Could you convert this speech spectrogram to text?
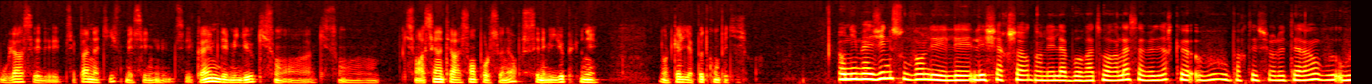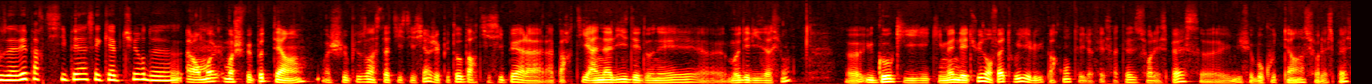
Où là, c'est pas natif, mais c'est quand même des milieux qui sont, qui, sont, qui sont assez intéressants pour le sonneur, parce que c'est des milieux pionniers, dans lesquels il y a peu de compétition. On imagine souvent les, chercheurs dans les laboratoires. Là, ça veut dire que vous, vous partez sur le terrain, vous, avez participé à ces captures de... Alors moi, moi, je fais peu de terrain. Moi, je suis plutôt un statisticien. J'ai plutôt participé à la, partie analyse des données, euh, modélisation. Euh, Hugo, qui, mène l'étude, en fait, oui, lui, par contre, il a fait sa thèse sur l'espèce. Euh, il lui fait beaucoup de terrain sur l'espèce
